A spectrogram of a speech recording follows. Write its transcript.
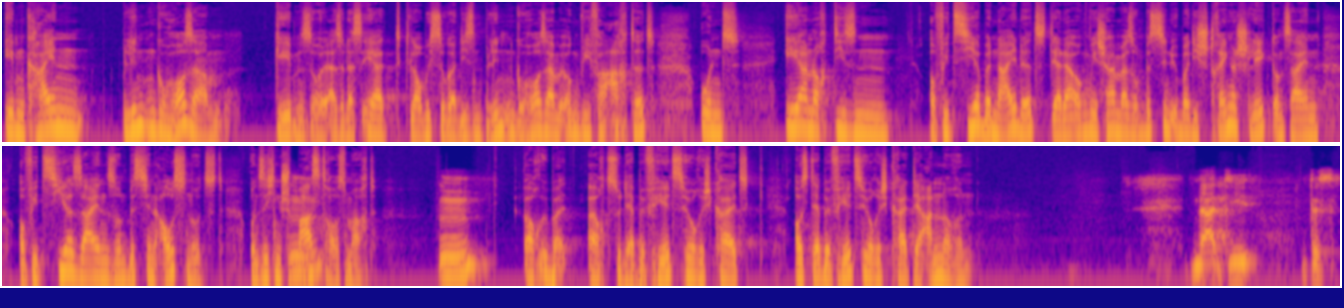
eben keinen blinden Gehorsam geben soll. Also dass er, glaube ich, sogar diesen blinden Gehorsam irgendwie verachtet und eher noch diesen Offizier beneidet, der da irgendwie scheinbar so ein bisschen über die Stränge schlägt und sein Offiziersein so ein bisschen ausnutzt und sich einen Spaß mhm. draus macht. Mhm. Auch über, auch zu der Befehlshörigkeit, aus der Befehlshörigkeit der anderen. Na, die, das,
